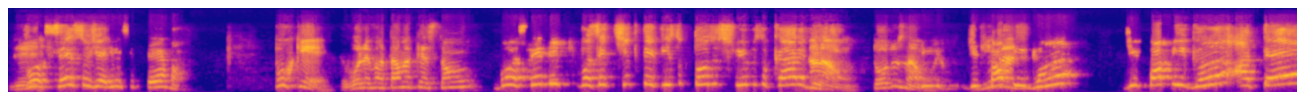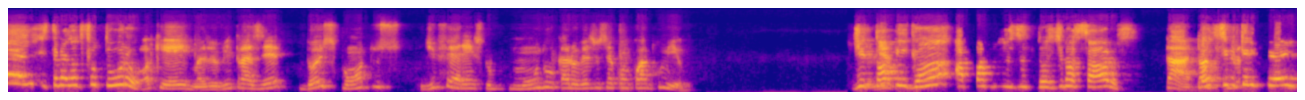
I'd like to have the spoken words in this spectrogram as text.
Deixa. Você sugeriu esse tema. Por quê? Eu vou levantar uma questão. Você, tem- você tinha que ter visto todos os filmes do cara, Não, bicho. não, todos não. Eu De vim Top trazer- Gun, de Top Gun até Exterminador do Futuro. Ok, mas eu vim trazer dois pontos diferentes do mundo. Quero ver se você concorda comigo. De Beleza. Top Gun a parte dos, dos dinossauros. Tá, Todo Top, filme que ele fez.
